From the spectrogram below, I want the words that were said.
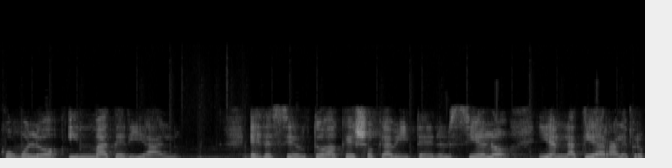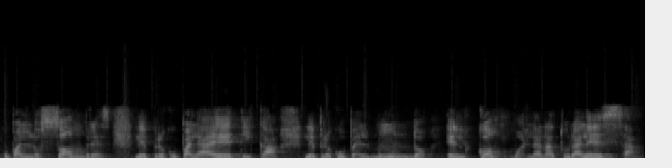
como lo inmaterial es decir, todo aquello que habite en el cielo y en la tierra. Le preocupan los hombres, le preocupa la ética, le preocupa el mundo, el cosmos, la naturaleza.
